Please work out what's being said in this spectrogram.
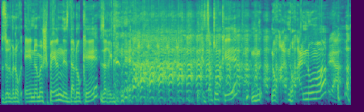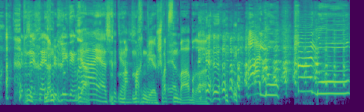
zullen we nog één nummer spelen? Is dat oké? Zeg ik dan. Is dat oké? Nog, nog een nummer? Ja. Dan zegt het hele publiek, denkt, ja. ah ja, is goed. Ja, Ma- Schwarzen Barbara. Hallo, hallo.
